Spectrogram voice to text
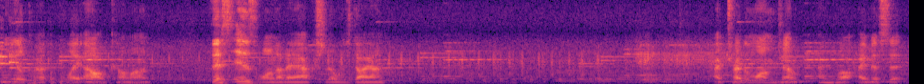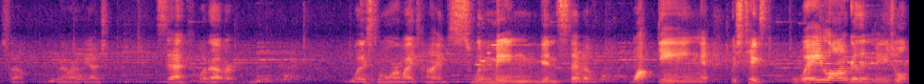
He'll come out to play. Oh, come on. This is one that I actually always die on. I tried a long jump, and well, I missed it, so now we're at the edge. Sick, whatever. Waste more of my time swimming instead of walking, which takes way longer than usual.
